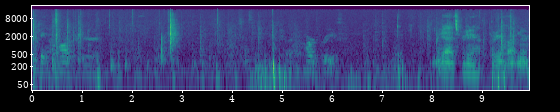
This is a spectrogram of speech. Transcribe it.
It's getting hot up here. Yeah, it's pretty pretty hot in there.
